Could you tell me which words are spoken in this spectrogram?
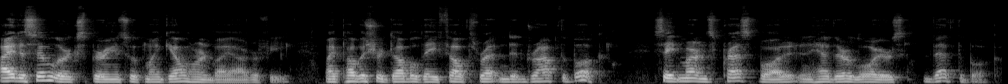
I had a similar experience with my Gellhorn biography. My publisher Doubleday felt threatened and dropped the book. St. Martin's Press bought it and had their lawyers vet the book.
